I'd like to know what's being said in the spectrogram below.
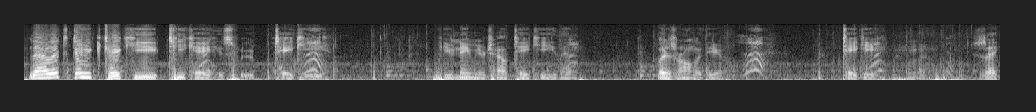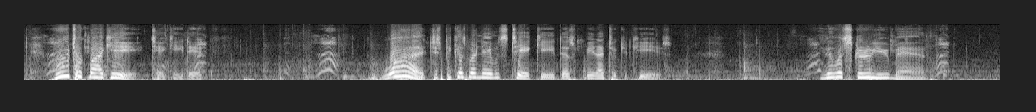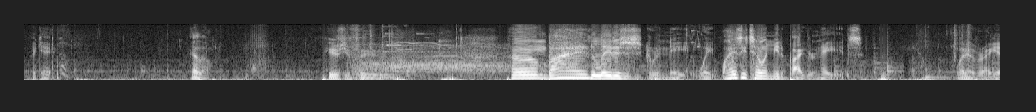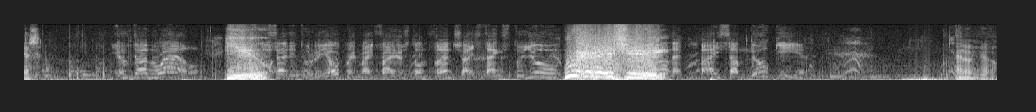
Now let's take take he TK his food. Take he. If you name your child Take he, then what is wrong with you? Takey. She's like, who took my key? Takey did. What? Just because my name is Tiki doesn't mean I took your keys. You know what? Screw you, man. Okay. Hello. Here's your food. Um, buy the latest grenade. Wait, why is he telling me to buy grenades? Whatever, I guess. You've done well. You! Decided to reopen my Firestone franchise thanks to you. Where is she? Buy some new gear. I don't know.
